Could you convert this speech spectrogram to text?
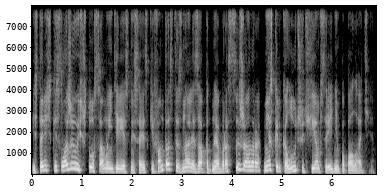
Исторически сложилось, что самые интересные советские фантасты знали западные образцы жанра несколько лучше, чем в среднем по палате.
